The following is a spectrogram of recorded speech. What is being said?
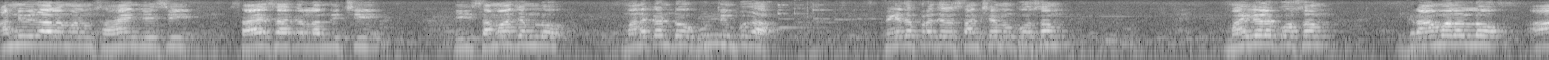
అన్ని విధాలా మనం సహాయం చేసి సహాయ సహకారాలు అందించి ఈ సమాజంలో మనకంటూ గుర్తింపుగా పేద ప్రజల సంక్షేమం కోసం మహిళల కోసం గ్రామాలలో ఆ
